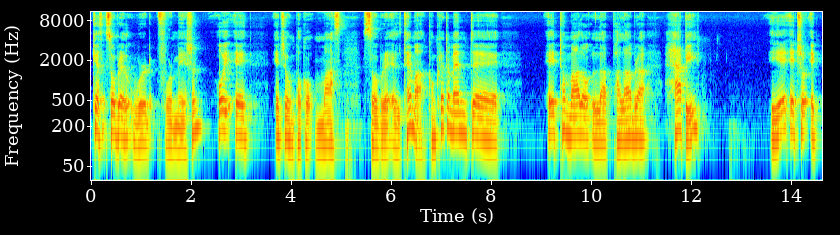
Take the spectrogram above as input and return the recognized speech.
que es sobre el word formation. Hoy he hecho un poco más sobre el tema. Concretamente, he tomado la palabra happy y he hecho e-,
